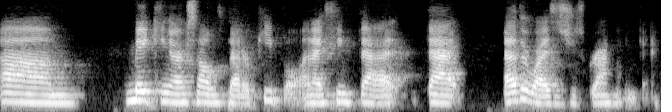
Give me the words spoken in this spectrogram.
um making ourselves better people. And i think that that otherwise it's just groundhog day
